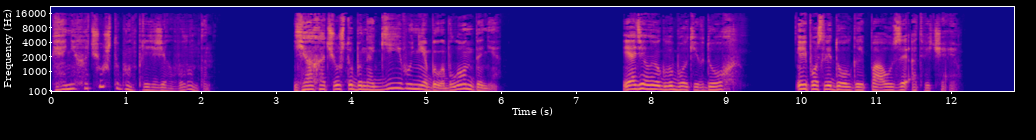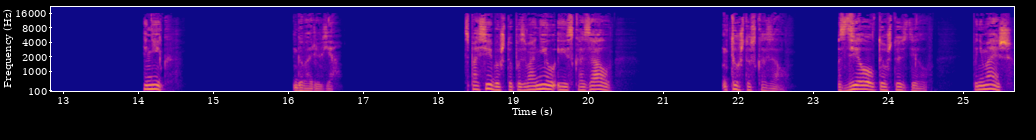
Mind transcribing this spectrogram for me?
Я не хочу, чтобы он приезжал в Лондон. Я хочу, чтобы ноги его не было в Лондоне. Я делаю глубокий вдох, и после долгой паузы отвечаю. «Ник», — говорю я, — «спасибо, что позвонил и сказал то, что сказал. Сделал то, что сделал. Понимаешь,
